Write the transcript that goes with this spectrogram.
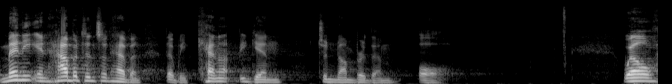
many inhabitants in heaven that we cannot begin to number them all. Well,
